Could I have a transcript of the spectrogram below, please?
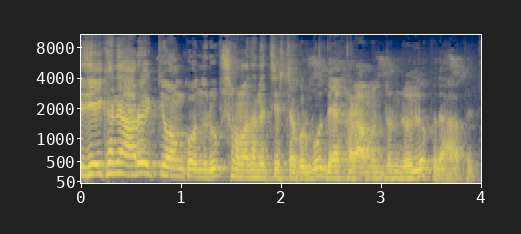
এই যে এখানে আরও একটি অঙ্ক অনুরূপ সমাধানের চেষ্টা করব। দেখার আমন্ত্রণ রইল, খুদা হাফেজ।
